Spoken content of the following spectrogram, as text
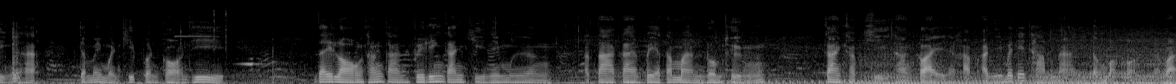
ริงๆนะฮะจะไม่เหมือนคลิปก่อนๆที่ได้ลองทั้งการฟีลลิ่งการขี่ในเมือง อัตราการประหยัดน้ำมันรวมถึง การขับขี่ทางไกลนะครับ อันนี้ไม่ได้ทำนะอันต้องบอกก่อนแต่ว่า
